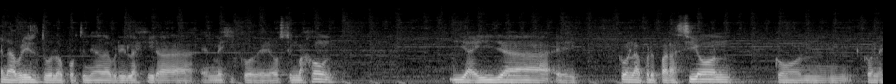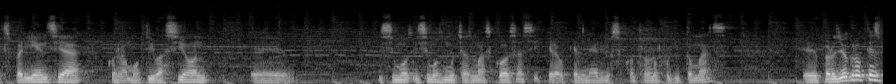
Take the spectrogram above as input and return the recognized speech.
en abril tuve la oportunidad de abrir la gira en México de Austin Mahone. Y ahí ya eh, con la preparación, con, con, la experiencia, con la motivación, eh, hicimos, hicimos muchas más cosas y creo que el nervio se controló un poquito más. Eh, pero yo creo que es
